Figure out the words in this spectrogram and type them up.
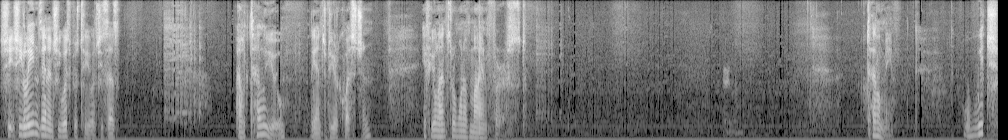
She she leans in and she whispers to you and she says, I'll tell you the answer to your question if you'll answer one of mine first. Tell me, which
